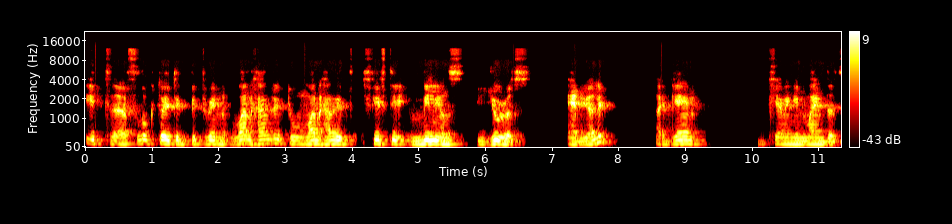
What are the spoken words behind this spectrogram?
it uh, fluctuated between 100 to 150 millions euros annually. Again, having in mind the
